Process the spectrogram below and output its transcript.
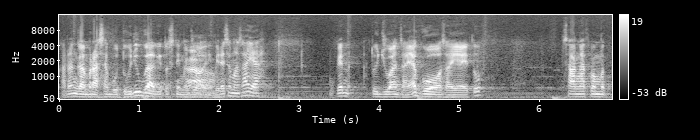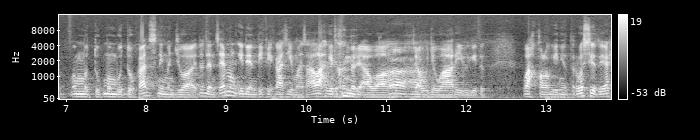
karena nggak merasa butuh juga gitu seni menjual ini. Oh. Beda sama saya. Mungkin tujuan saya, goal saya itu sangat membutuhkan seni menjual itu dan saya mengidentifikasi masalah gitu kan dari awal jauh-jauh hari begitu. Wah kalau gini terus gitu ya,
